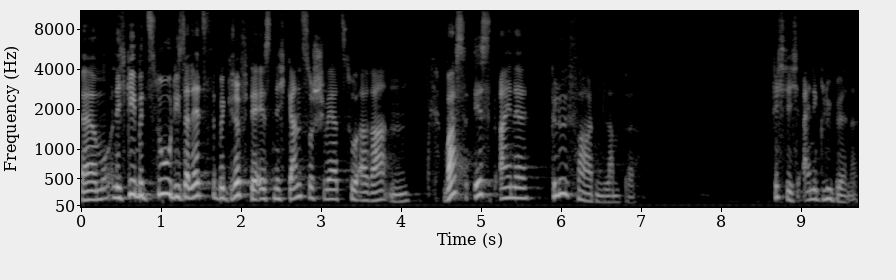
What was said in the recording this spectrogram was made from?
Ähm, und ich gebe zu, dieser letzte Begriff, der ist nicht ganz so schwer zu erraten. Was ist eine Glühfadenlampe? Richtig, eine Glühbirne.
